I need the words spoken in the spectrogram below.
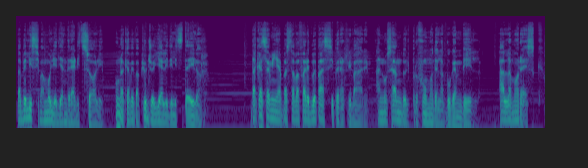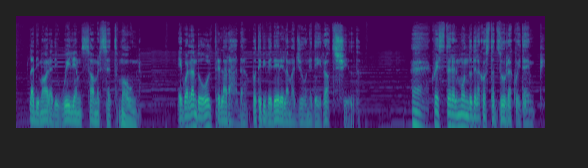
la bellissima moglie di Andrea Rizzoli, una che aveva più gioielli di Liz Taylor. Da casa mia bastava fare due passi per arrivare, annusando il profumo della Bougainville, alla Moresque, la dimora di William Somerset Maugham. E guardando oltre la rada potevi vedere la magione dei Rothschild. Eh, questo era il mondo della Costa Azzurra a quei tempi.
